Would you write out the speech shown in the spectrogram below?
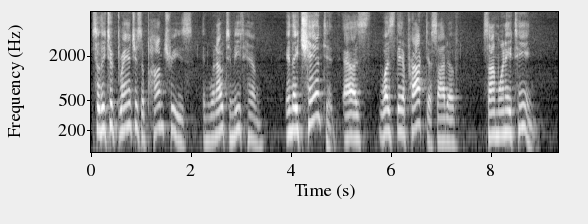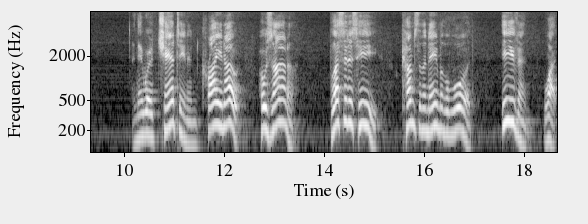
So they took branches of palm trees and went out to meet him. And they chanted, as was their practice out of Psalm 118. And they were chanting and crying out, Hosanna! Blessed is he who comes in the name of the Lord. even what?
